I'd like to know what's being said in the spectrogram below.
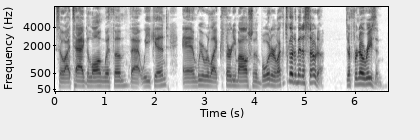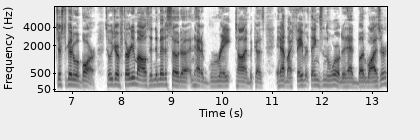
So I tagged along with them that weekend, and we were like 30 miles from the border. Like, let's go to Minnesota just for no reason, just to go to a bar. So we drove 30 miles into Minnesota and had a great time because it had my favorite things in the world. It had Budweiser.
